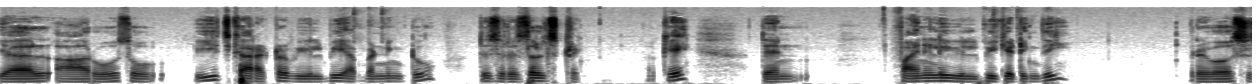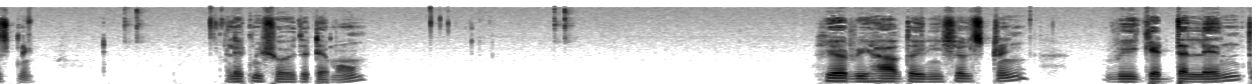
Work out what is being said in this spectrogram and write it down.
L R O. So each character we will be appending to this result string okay? Then finally we will be getting the reverse string. Let me show you the demo. Here we have the initial string we get the length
